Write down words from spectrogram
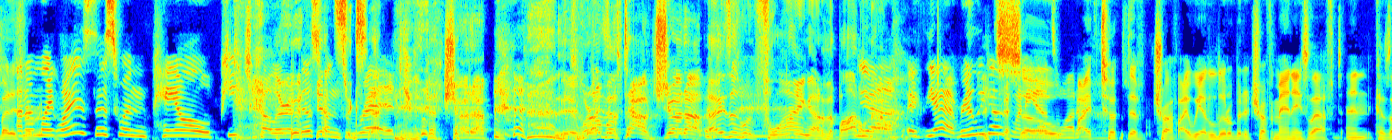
but it's and I'm a- like, why is this one pale peach color and this Yes, one's exactly. red? Shut up. We're almost out. Shut up. I just went flying out of the bottle Yeah, now. it, yeah, it really does when he adds water. I took the truff. I, we had a little bit of truff mayonnaise left, and because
